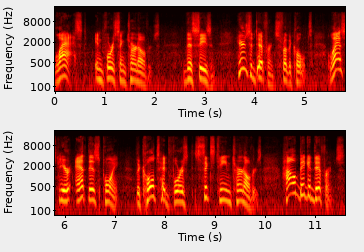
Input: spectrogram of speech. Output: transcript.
last in forcing turnovers this season. Here's the difference for the Colts. Last year, at this point, the Colts had forced 16 turnovers. How big a difference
